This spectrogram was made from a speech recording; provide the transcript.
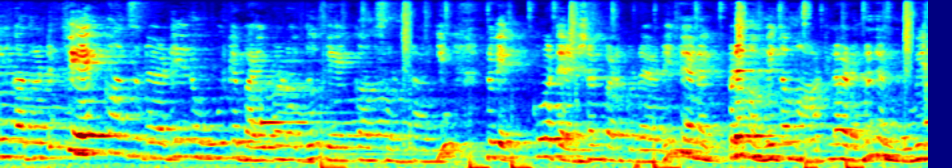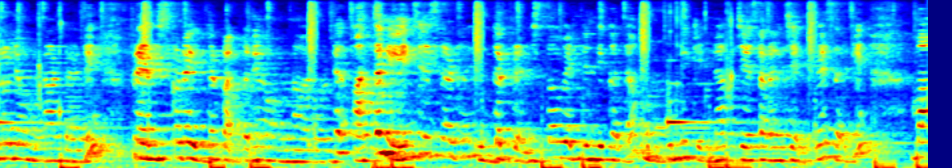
ఇది కాదురా అంటే ఫేక్ కాల్స్ డాడీ నువ్వు ఊరికే భయపడవద్దు ఫేక్ కాల్స్ ఉంటాయి. నువ్వు ఎక్కువ టెన్షన్ పడకు డాడీ. నేను ఇప్పుడే మమ్మీతో మాట్లాడాను నేను మూవీలోనే ఉన్నాను డాడీ. ఫ్రెండ్స్ కూడా ఇద్దరు పక్కనే ఉన్నారు. అంటే అతను ఏం చేశాడు? ఇద్దరు ఫ్రెండ్స్తో వెళ్ళింది కదా ముగ్గురిని కిడ్నాప్ చేశారని చెప్పేసరికి మా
